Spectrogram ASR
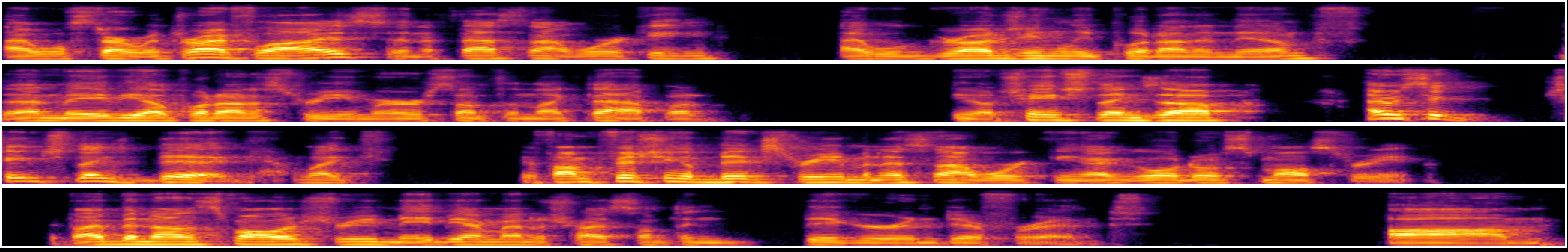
I will start with dry flies. And if that's not working, I will grudgingly put on a nymph. Then maybe I'll put on a streamer or something like that. But, you know, change things up. I would say change things big. Like if I'm fishing a big stream and it's not working, I go to a small stream. If I've been on a smaller stream, maybe I'm going to try something bigger and different. Um,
